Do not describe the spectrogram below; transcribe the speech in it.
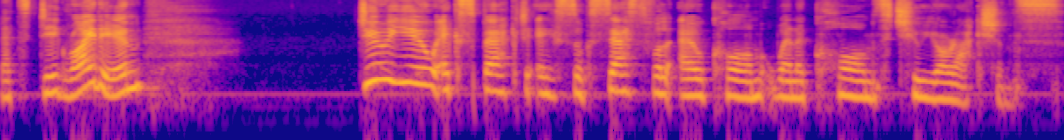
Let's dig right in. Do you expect a successful outcome when it comes to your actions?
